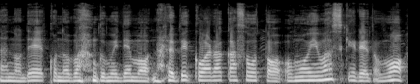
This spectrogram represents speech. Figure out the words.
なので、この番組でも なるべく笑かそうと思いますけれども、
